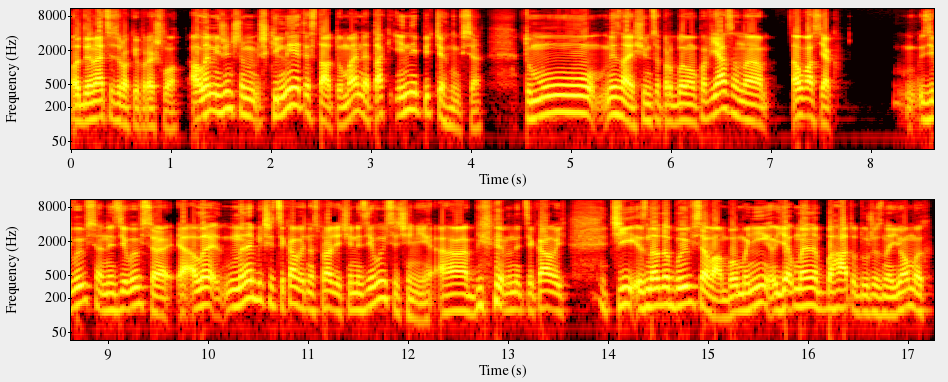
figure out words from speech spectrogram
11 років пройшло. Але між іншим, шкільний атестат у мене так і не підтягнувся. Тому не знаю, з чим ця проблема пов'язана. А у вас як? З'явився, не з'явився. Але мене більше цікавить насправді, чи не з'явився, чи ні. А мене цікавить, чи знадобився вам. Бо мені я, в мене багато дуже знайомих,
